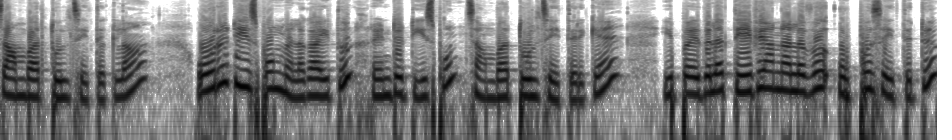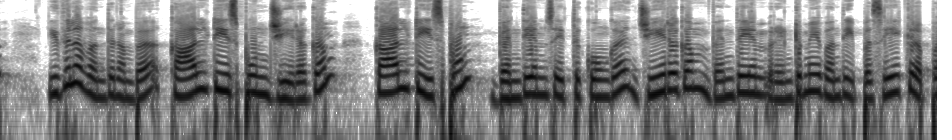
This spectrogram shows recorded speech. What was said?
சாம்பார் தூள் சேர்த்துக்கலாம். ஒரு டீஸ்பூன் மிளகாய்த்தூள் ரெண்டு டீஸ்பூன் சாம்பார் தூள் சேர்த்துருக்கேன். இப்போ இதில் தேவையான அளவு உப்பு சேர்த்துட்டு இதில் வந்து நம்ம கால் டீஸ்பூன் ஜீரகம் கால் டீஸ்பூன் வெந்தயம் சேர்த்துக்கோங்க. ஜீரகம் வெந்தயம் ரெண்டுமே வந்து இப்போ சேர்க்குறப்ப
